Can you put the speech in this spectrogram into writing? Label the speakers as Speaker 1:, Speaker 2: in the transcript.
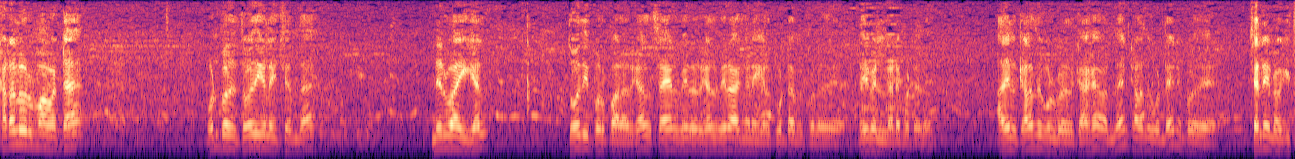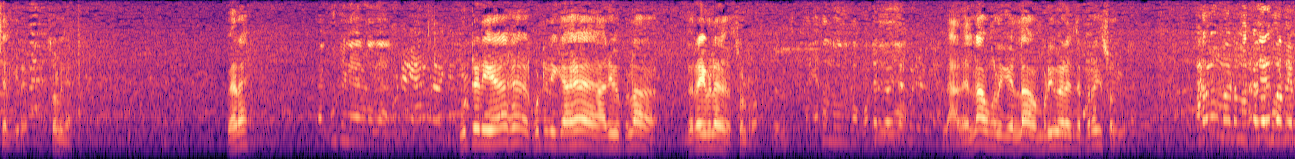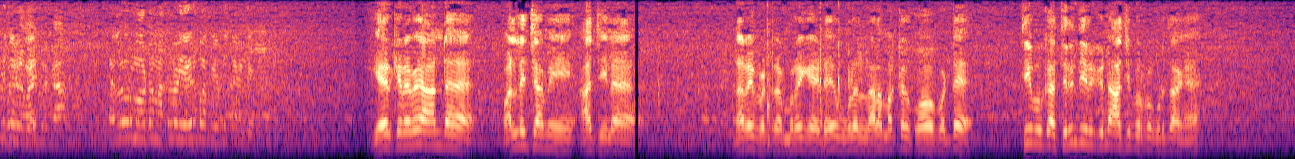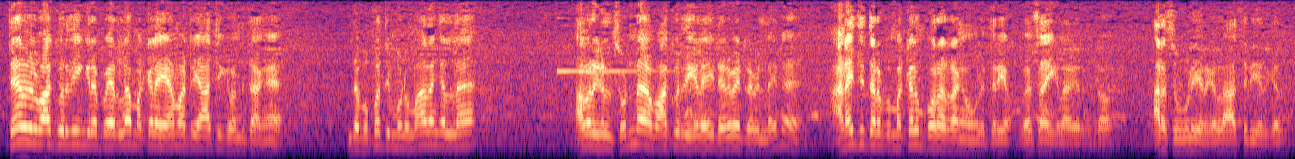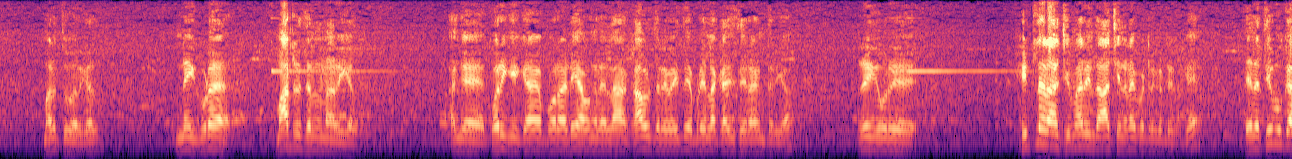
Speaker 1: கடலூர் மாவட்ட ஒன்பது தொகுதிகளைச் சேர்ந்த நிர்வாகிகள் தொகுதி பொறுப்பாளர்கள் செயல் வீரர்கள் வீராங்கனைகள் கூட்டமைப்பு நெய்வேலியில் நடைபெற்றது. அதில் கலந்து கொள்வதற்காக வந்தேன் கலந்து கொண்டேன். இப்பொழுது சென்னை நோக்கி செல்கிறேன். சொல்லுங்க. வேற? கூட்டணியாக கூட்டணிக்காக அறிவிப்புலாம் விரைவில் சொல்றோம். இல்ல அதெல்லாம் உங்களுக்கு எல்லாம் முடிவடைந்த பிறகு சொல்லுங்க.
Speaker 2: கடலூர் மாவட்ட மக்கள் எதிர்பார்ப்பு எப்படி சார் இருக்கு? கடலூர் மாவட்ட மக்களுடைய எதிர்பார்ப்பு எப்படி சார் இருக்கு?
Speaker 1: ஏற்கனவே ஆண்ட பழனிசாமி ஆட்சியில நடைபெற்ற முறைகேடு ஊழல்னால மக்கள் கோவப்பட்டு திமுக திருந்தி இருக்குன்னு ஆட்சி பொறுப்பை கொடுத்தாங்க. தேர்தல் வாக்குறுதிங்கிற பெயர்ல மக்களை ஏமாற்றி ஆட்சிக்கு வந்துட்டாங்க. இந்த முப்பத்தி மூணு மாதங்கள்ல அவர்கள் சொன்ன வாக்குறுதிகளை நிறைவேற்றவில்லைன்னு அனைத்து தரப்பு மக்களும் போராடுறாங்க உங்களுக்கு தெரியும். விவசாயிகளாக இருக்கட்டும் அரசு ஊழியர்கள் ஆசிரியர்கள் மருத்துவர்கள் இன்னைக்கு கூட மாற்றுத்திறனாளிகள். அங்கே கோரிக்கைக்காக போராடி அவங்களெல்லாம் காவல்துறை வைத்து எப்படியெல்லாம் கைது செய்கிறாங்கன்னு தெரியும். இன்றைக்கு ஒரு ஹிட்லர் ஆட்சி மாதிரி இந்த ஆட்சி நடைபெற்றுக்கிட்டு இருக்கு. இதில் திமுக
